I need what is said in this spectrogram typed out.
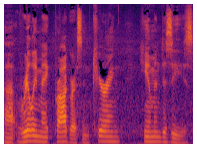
uh, really make progress in curing human disease,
